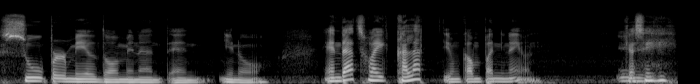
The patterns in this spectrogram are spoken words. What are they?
super male dominant and you know and that's why kalat yung company na yun. Kasi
